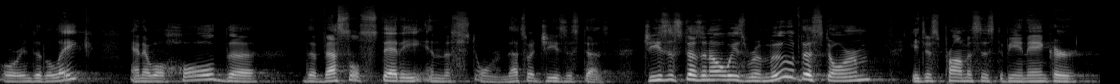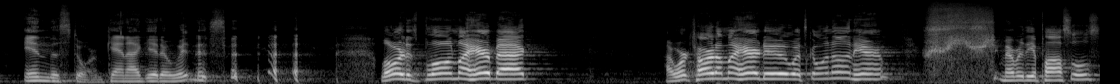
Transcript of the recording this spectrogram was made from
or into the lake, and it will hold the, the vessel steady in the storm. That's what Jesus does. Jesus doesn't always remove the storm, he just promises to be an anchor in the storm. Can I get a witness? Lord, it's blowing my hair back. I worked hard on my hairdo. What's going on here? Remember the apostles?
